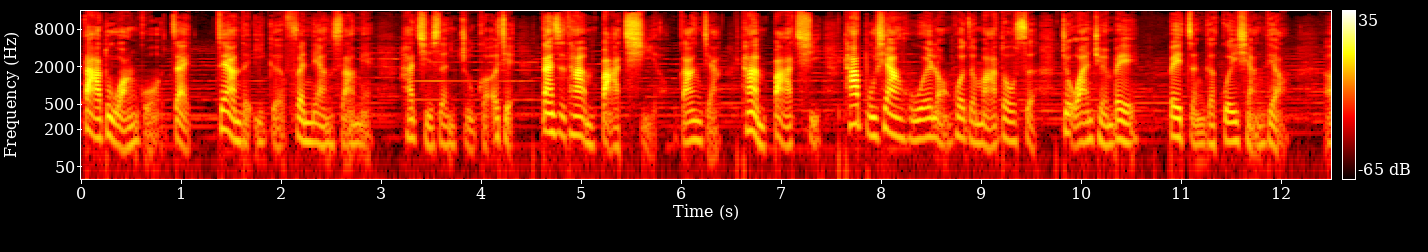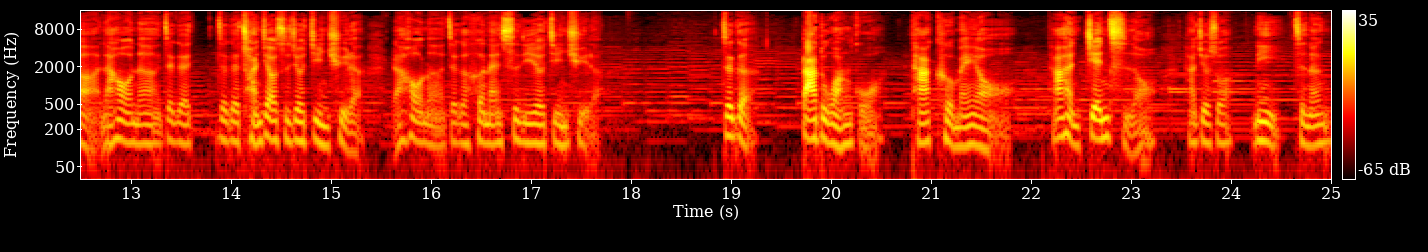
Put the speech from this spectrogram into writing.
大渡王国在。这样的一个分量上面，它其实很足够，而且，但是它很霸气哦。我刚刚讲，它很霸气，它不像虎尾陇或者麻豆社，就完全被被整个归降掉啊、呃。然后呢，这个这个传教士就进去了，然后呢，这个荷兰势力就进去了。这个大肚王国，他可没有，他很坚持哦，他就说你只能，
